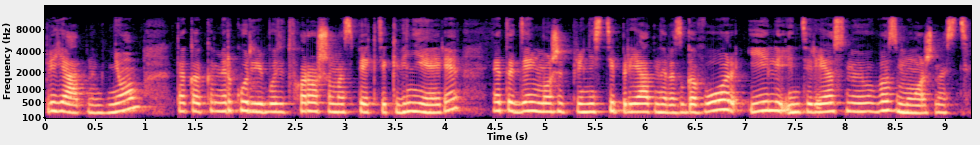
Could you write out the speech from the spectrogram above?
приятным днем, так как Меркурий будет в хорошем аспекте к Венере. Этот день может принести приятный разговор или интересную возможность.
